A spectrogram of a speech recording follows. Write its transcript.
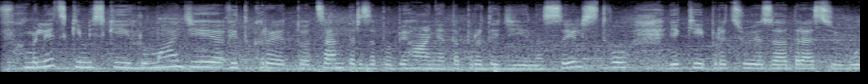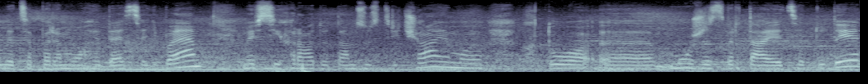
В Хмельницькій міській громаді відкрито центр запобігання та протидії насильству, який працює за адресою вулиця Перемоги 10Б. Ми всіх радо там зустрічаємо. Хто е, може звертається туди.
